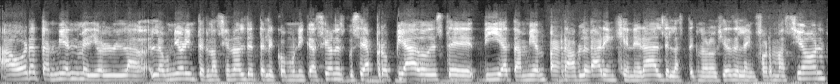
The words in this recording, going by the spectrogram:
ahora también medio la, la Unión Internacional de Telecomunicaciones, pues se ha apropiado de este día también para hablar en general de las tecnologías de la información.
